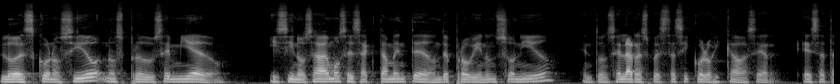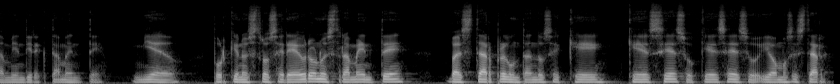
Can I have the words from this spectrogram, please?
Lo desconocido nos produce miedo, y si no sabemos exactamente de dónde proviene un sonido, entonces la respuesta psicológica va a ser esa también directamente, miedo, porque nuestro cerebro, nuestra mente va a estar preguntándose qué, qué es eso, qué es eso, y vamos a estar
